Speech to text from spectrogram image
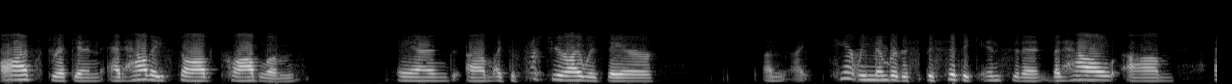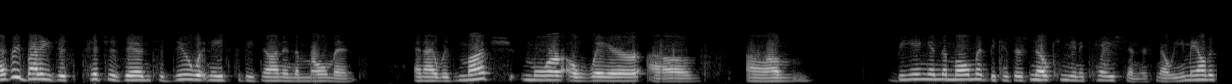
awe-stricken at how they solve problems. And um, like the first year I was there, um, I can't remember the specific incident, but how um, everybody just pitches in to do what needs to be done in the moment. And I was much more aware of um, being in the moment because there's no communication. There's no email to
